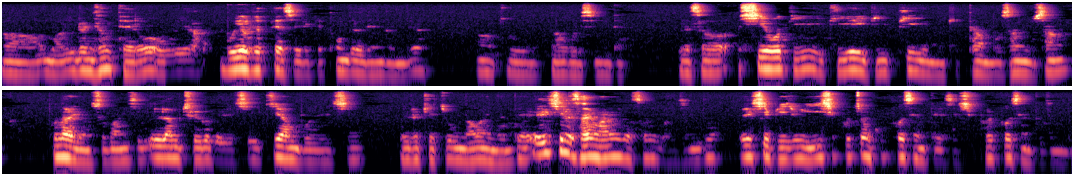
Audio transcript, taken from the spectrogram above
어, 뭐 이런 형태로 우리 무역협회에서 이렇게 통계를 낸 건데요. 어, 쭉 나오고 있습니다. 그래서 COD, DADP, 뭐 기타 무상유상, 분할용수 방식, 일람 출급 LC, 기한부 LC 이렇게 쭉 나와 있는데 LC를 사용하는 것은 어느 정도 LC 비중이 29.9%에서 18% 정도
